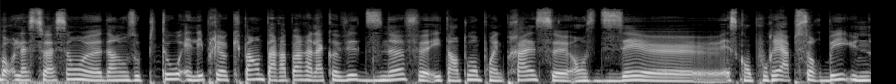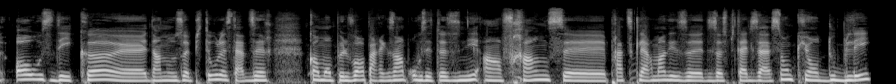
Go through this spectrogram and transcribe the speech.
Bon, la situation euh, dans nos hôpitaux, elle est préoccupante par rapport à la COVID-19. Euh, et tantôt, en point de presse, euh, on se disait, est-ce qu'on pourrait absorber une hausse des cas dans nos hôpitaux, c'est-à-dire comme on peut le voir par exemple aux États-Unis, en France, pratiquement des, des, hospitalisations qui ont doublé.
